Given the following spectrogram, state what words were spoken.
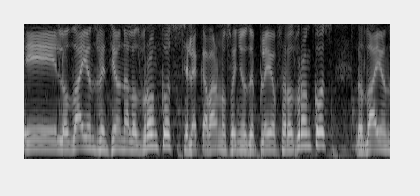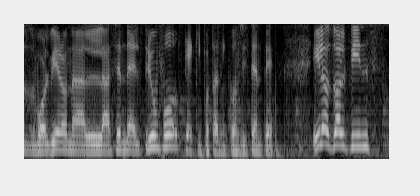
Eh, los Lions vencieron a los Broncos, se le acabaron los sueños de playoffs a los Broncos. Los Lions volvieron a la senda del triunfo. Qué equipo tan inconsistente. Y los Dolphins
